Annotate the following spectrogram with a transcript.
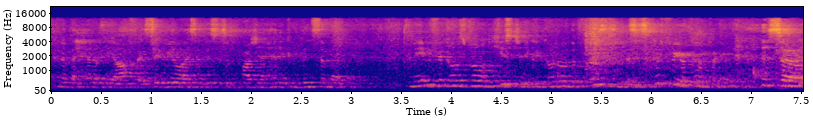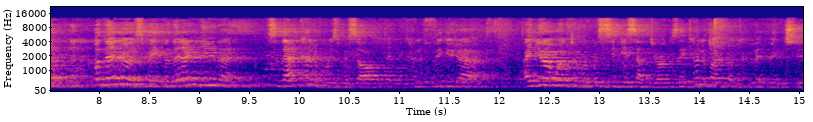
kind of the head of the office, they realized that this is a project. I had to convince them that maybe if it goes well in Houston, it could go to other places, and this is good for your company. So, but then it was me. But then I knew that, so that kind of was resolved, and we kind of figured out. I knew I wanted to work with CBS Outdoor because they kind of have a commitment to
